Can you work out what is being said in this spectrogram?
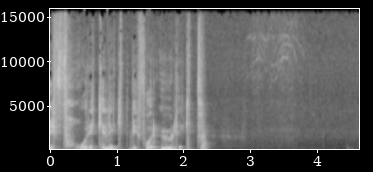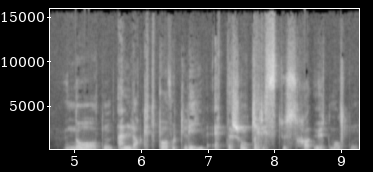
Vi får ikke likt, vi får ulikt. Nåden er lagt på vårt liv ettersom Kristus har utmålt den.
